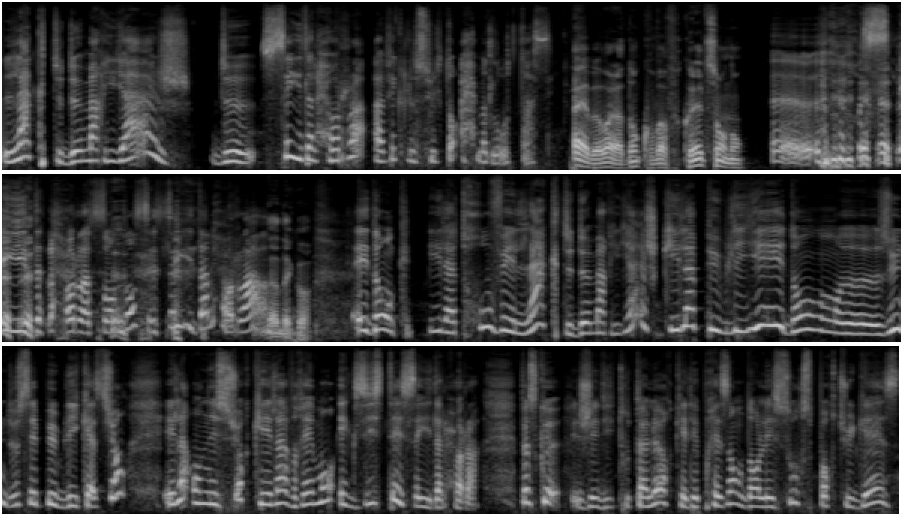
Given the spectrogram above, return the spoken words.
l'acte de mariage de Sayyid al-Hurra avec le sultan Ahmed al-Wattasi. Eh ben voilà, donc on va connaître son nom. Euh, Sayyid al-Hurra, son nom c'est Sayyid al-Hurra. Ah, d'accord. Et donc, il a trouvé l'acte de mariage qu'il a publié dans euh, une de ses publications. Et là, on est sûr qu'il a vraiment existé, Saïd al-Hurra. Parce que j'ai dit tout à l'heure qu'elle est présente dans les sources portugaises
